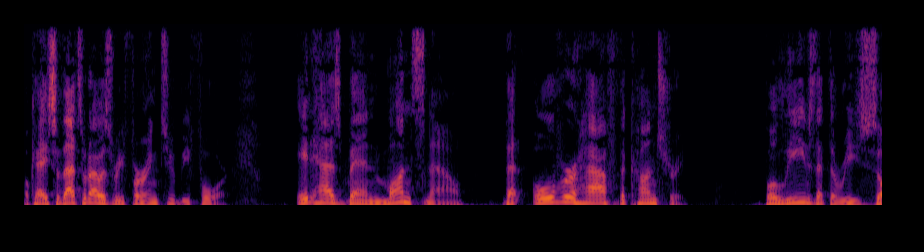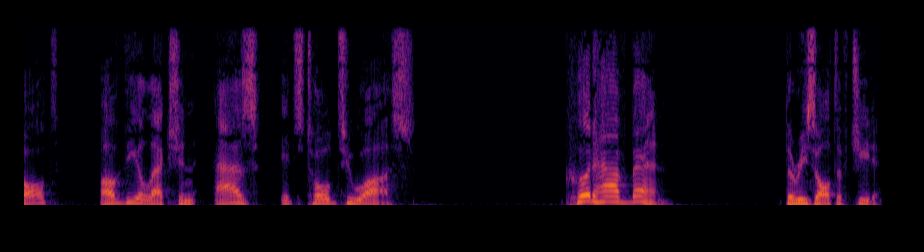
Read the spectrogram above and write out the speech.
Okay, so that's what I was referring to before. It has been months now that over half the country believes that the result of the election, as it's told to us, could have been the result of cheating.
